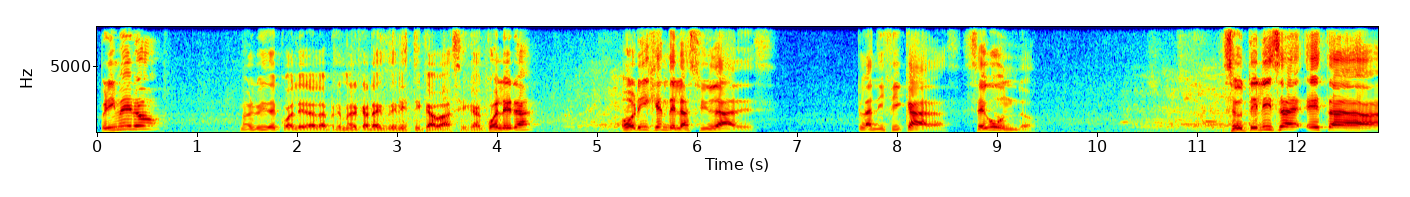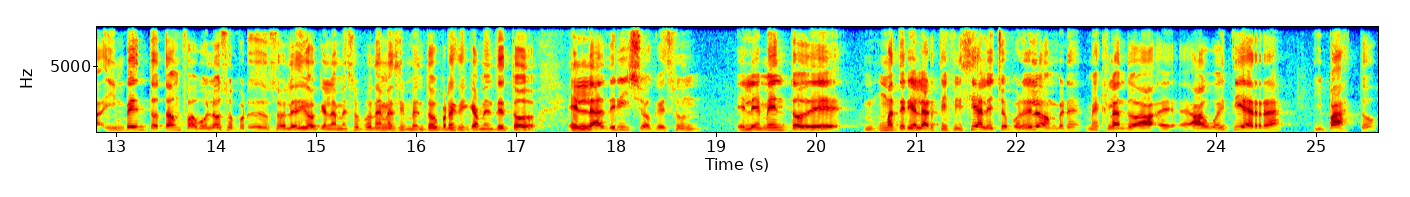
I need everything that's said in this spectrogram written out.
Primero, me olvidé cuál era la primera característica básica. ¿Cuál era? Origen de las ciudades planificadas. Segundo, se utiliza este invento tan fabuloso, por eso le digo que en la Mesopotamia se inventó prácticamente todo. El ladrillo, que es un elemento de un material artificial hecho por el hombre, mezclando eh, agua y tierra y pasto,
